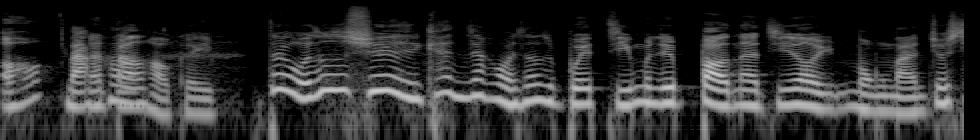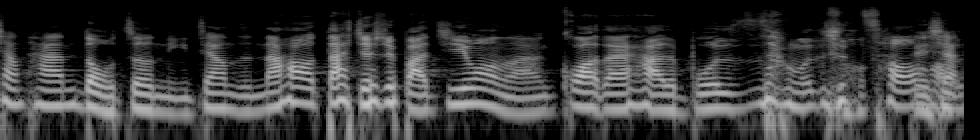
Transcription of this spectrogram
哦，那刚好可以，对我就是学姐，你看你这样晚上就不会寂寞，就抱那肌肉猛男，就像他搂着你这样子，然后大家就把肌肉猛男挂在他的脖子上，我就超等一下，好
